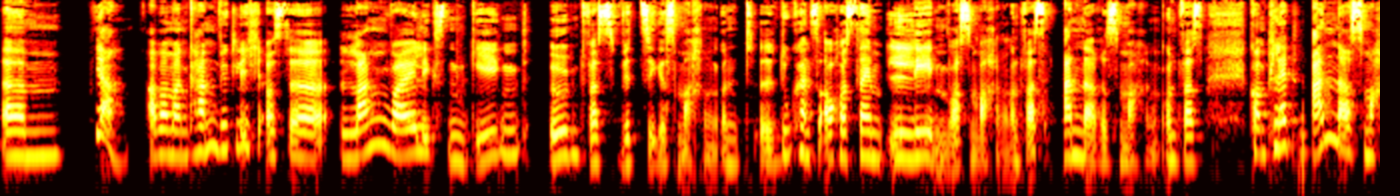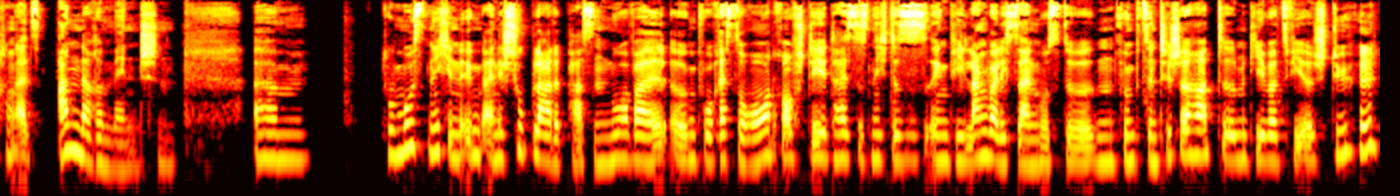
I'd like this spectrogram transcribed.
Ähm, ja, aber man kann wirklich aus der langweiligsten Gegend irgendwas Witziges machen. Und äh, du kannst auch aus deinem Leben was machen und was anderes machen und was komplett anders machen als andere Menschen. Ähm, du musst nicht in irgendeine Schublade passen, nur weil irgendwo Restaurant draufsteht, heißt es nicht, dass es irgendwie langweilig sein muss, 15 Tische hat äh, mit jeweils vier Stühlen,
